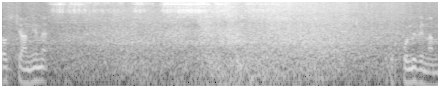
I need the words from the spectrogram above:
Ό,τι και αν είναι. Έχει πολύ δύναμη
